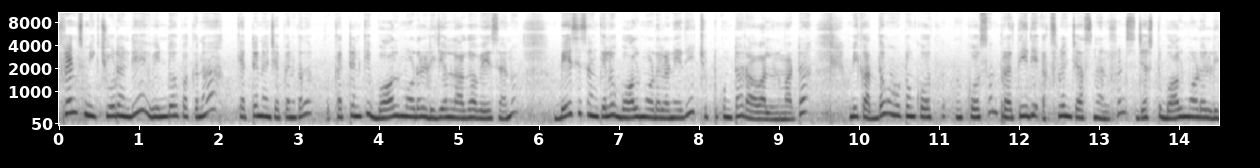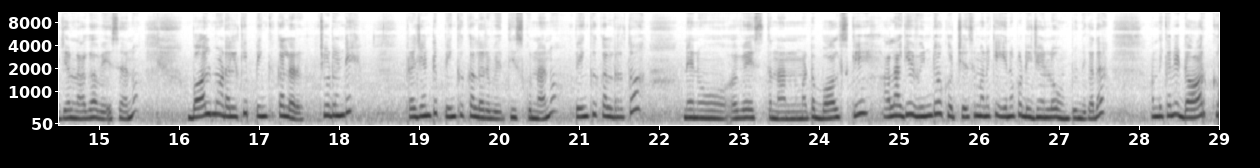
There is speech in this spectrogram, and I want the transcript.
ఫ్రెండ్స్ మీకు చూడండి విండో పక్కన కర్టెన్ అని చెప్పాను కదా కర్టెన్కి బాల్ మోడల్ డిజైన్ లాగా వేశాను. బేసి సంఖ్యలో బాల్ మోడల్ అనేది చుట్టుకుంటా రావాలన్నమాట. మీకు అర్థం అవటం కో- కోసం ప్రతిదీ ఎక్స్ప్లెయిన్ చేస్తున్నాను friends. Just ball model design లాగా వేశాను. బాల్ మోడల్కి పింక్ కలర్ చూడండి. ప్రజెంట్ పింక్ కలర్ తీసుకున్నాను. పింక్ కలర్తో నేను వేస్తున్నాను అనమాట బాల్స్కి. అలాగే విండోకి వచ్చేసి మనకి ఇనప డిజైన్లో ఉంటుంది కదా అందుకని డార్క్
